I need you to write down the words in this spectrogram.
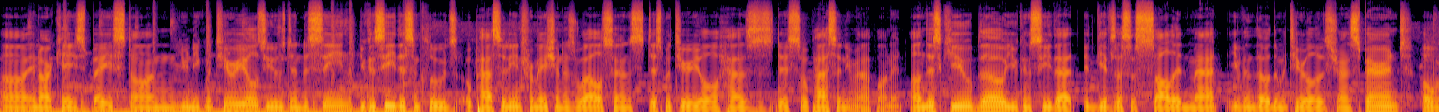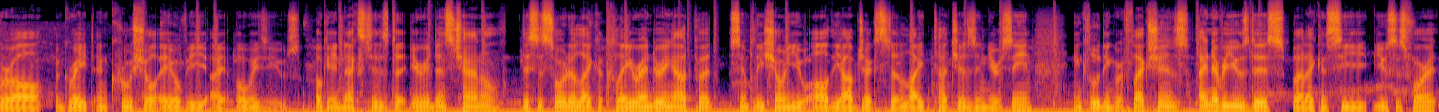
uh, in our case based on unique materials used in the scene. You can see this includes opacity information as well since this material has this opacity map on it. On this cube though, you can see that it gives us a solid mat even though the material is transparent. Overall, a great and crucial AOV I always use. Okay, next is the irradiance channel. This is sort of like a clay rendering output, simply showing you all the objects the light touches in your scene, including reflections. I never use this, but I can see uses for it.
